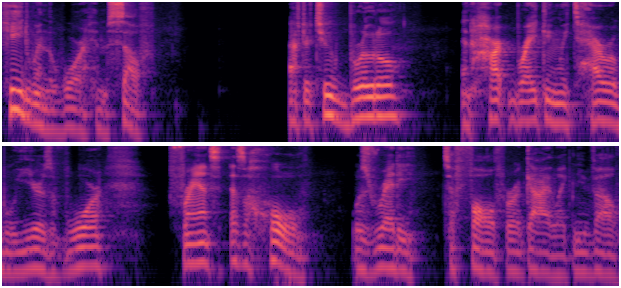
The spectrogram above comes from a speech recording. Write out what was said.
He'd win the war himself. After two brutal and heartbreakingly terrible years of war, France as a whole was ready to fall for a guy like Nivelle.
